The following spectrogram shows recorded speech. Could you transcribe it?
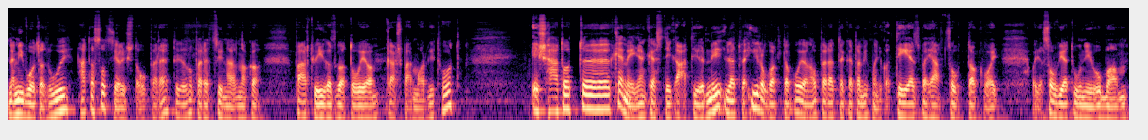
nem mi volt az új? Hát a szocialista operett, az operett színháznak a pártfő igazgatója Gáspár Margit volt, és hát ott keményen kezdték átírni, illetve írogattak olyan operetteket, amik mondjuk a TS-be játszottak, vagy, vagy a Szovjetunióban,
